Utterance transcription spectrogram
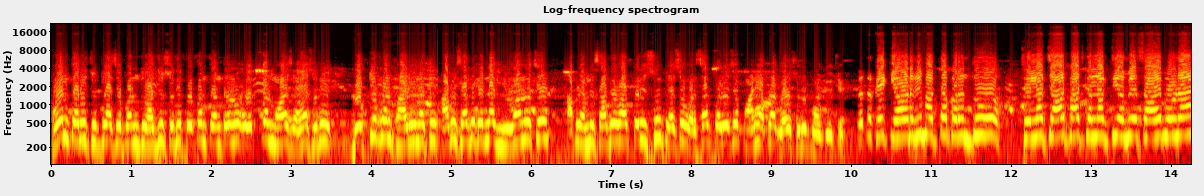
ફોન કરી ચૂક્યા છે, પરંતુ હજુ સુધી કોઈ પણ તંત્રનો એક પણ માણસ અહીંયા સુધી ડોક્યુ પણ ફાળ્યું નથી. આપણી સાથે કેટલાક યુવાનો છે. આપણે એમની સાથે વાત કરી શું કહેશો, વરસાદ પડ્યો છે, પાણી આપણા ઘર સુધી પહોંચ્યું છે. તો કઈ કહેવા નથી માંગતા, પરંતુ છેલ્લા ચાર પાંચ કલાકથી અમે સાહેબોના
